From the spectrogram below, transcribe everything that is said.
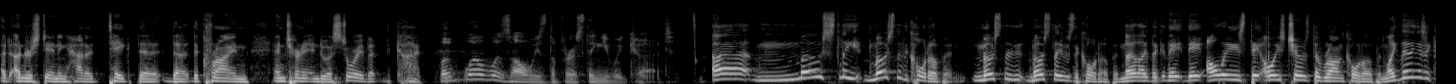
at understanding how to take the the the crime and turn it into a story. But God, But what was always the first thing you would cut? Uh, mostly, mostly the cold open. Mostly, mostly it was the cold open. They, like, like they, they always, they always chose the wrong cold open. Like the thing is, like,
